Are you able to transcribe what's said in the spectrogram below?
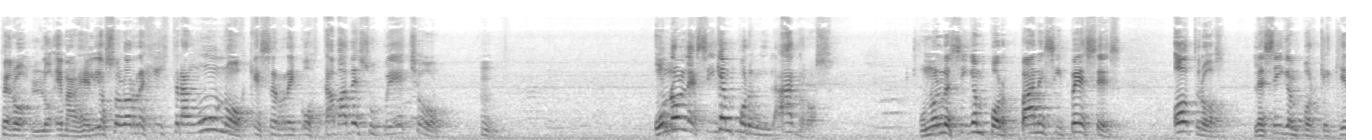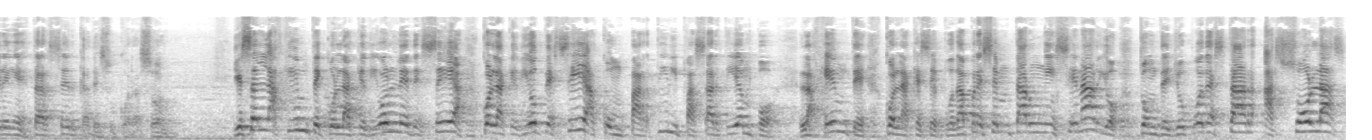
pero los evangelios solo registran uno que se recostaba de su pecho. Hmm. Unos le siguen por milagros, unos le siguen por panes y peces, otros le siguen porque quieren estar cerca de su corazón. Y esa es la gente con la que Dios le desea, con la que Dios desea compartir y pasar tiempo. La gente con la que se pueda presentar un escenario donde yo pueda estar a solas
